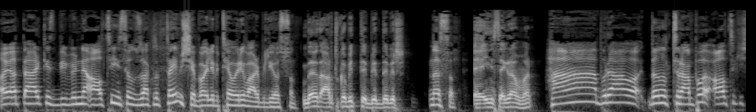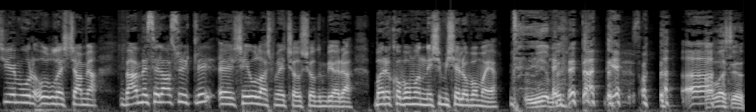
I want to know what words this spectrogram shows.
Hayatta herkes birbirine altı insan uzaklıktaymış ya böyle bir teori var biliyorsun. Evet artık o bitti bir de bir. Nasıl? E, Instagram var. Ha bravo. Donald Trump'a altı kişiye mi uğra- ulaşacağım ya? Ben mesela sürekli e, şeye ulaşmaya çalışıyordum bir ara. Barack Obama'nın eşi Michelle Obama'ya. Niye be? Neden diye. Allah aşkına.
